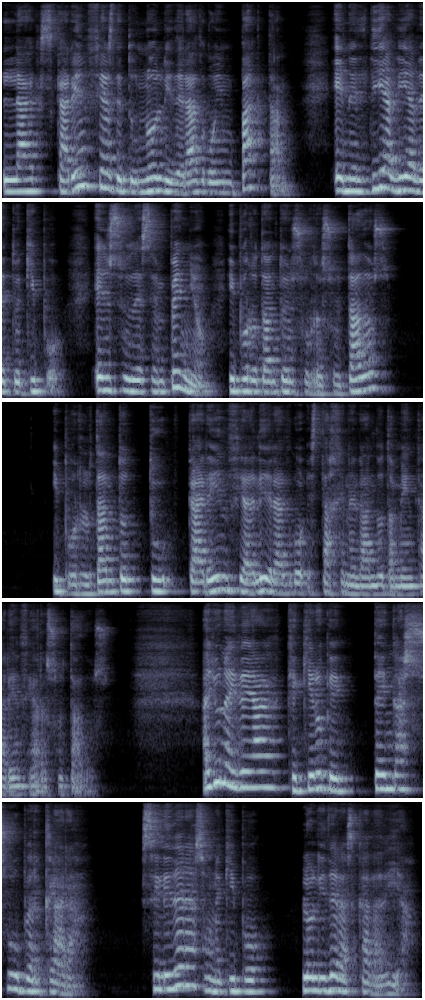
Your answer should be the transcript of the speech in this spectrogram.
las carencias de tu no liderazgo impactan en el día a día de tu equipo, en su desempeño y por lo tanto en sus resultados y por lo tanto tu carencia de liderazgo está generando también carencia de resultados. Hay una idea que quiero que tengas súper clara. Si lideras a un equipo, lo lideras cada día.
